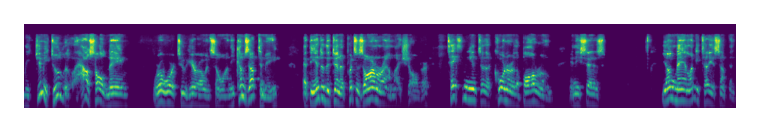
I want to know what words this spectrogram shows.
mean, Jimmy Doolittle, a household name, World War II hero and so on. He comes up to me at the end of the dinner, puts his arm around my shoulder, takes me into the corner of the ballroom and he says, Young man, let me tell you something.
